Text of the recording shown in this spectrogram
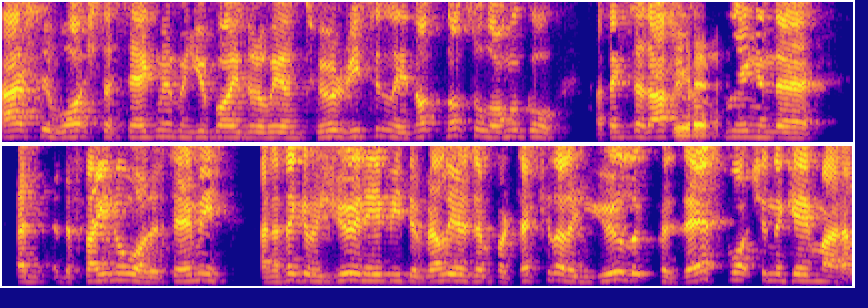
I actually watched a segment when you boys were away on tour recently, not not so long ago. I think South Africa yeah. playing in the in the final or the semi, and I think it was you and AB de Villiers in particular, and you looked possessed watching the game, man. I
